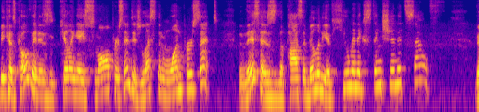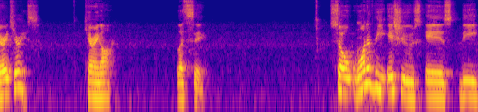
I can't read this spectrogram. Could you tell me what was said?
Because COVID is killing a small percentage, less than 1%. This has the possibility of human extinction itself. Very curious. Carrying on. Let's see. So one of the issues is the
